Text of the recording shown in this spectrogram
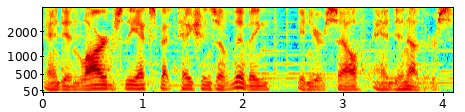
and enlarge the expectations of living in yourself and in others.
